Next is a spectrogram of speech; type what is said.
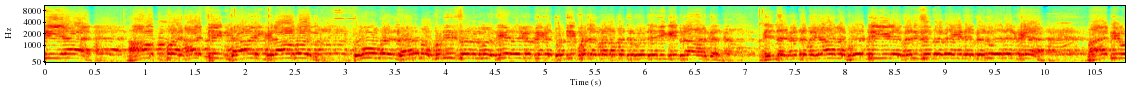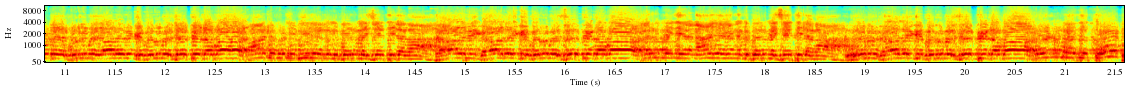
அடங்கிய ஆப்பர் ஆற்றின் தாய் கிராமம் தூமல் தர்ம குடீஸ்வரர்கள் வீரர்கள் மிக துடிப்புடன் வளம் வந்து கொண்டிருக்கின்றார்கள். இந்த கடுமையான போட்டியிலே பரிசு தொகையினை பெறுவதற்கு மாட்டினுடைய பெருமை யாருக்கு பெருமை சேர்த்திடவா? வீரர்களுக்கு பெருமை சேர்த்திடவா? காலி காலைக்கு பெருமை சேர்த்திடவா? பெருமை நாயகனுக்கு பெருமை சேர்த்திடவா? ஒரு காலைக்கு பெருமை சேர்த்திடவா? ஒன்பது தோல்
